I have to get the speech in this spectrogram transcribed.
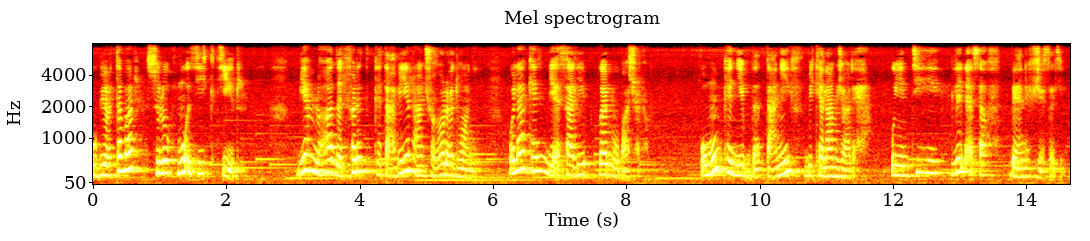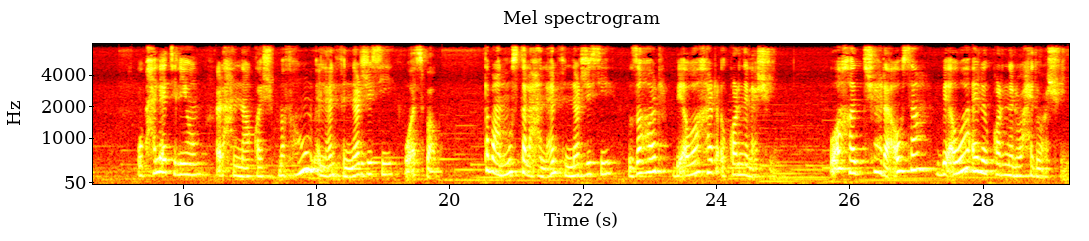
وبيعتبر سلوك مؤذي كتير. بيعملوا هذا الفرد كتعبير عن شعور عدواني ولكن بأساليب غير مباشرة وممكن يبدأ التعنيف بكلام جارح وينتهي للأسف بعنف جسدي. وبحلقة اليوم رح نناقش مفهوم العنف النرجسي وأسبابه. طبعا مصطلح العنف النرجسي ظهر بأواخر القرن العشرين وأخذ شهرة أوسع بأوائل القرن الواحد وعشرين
